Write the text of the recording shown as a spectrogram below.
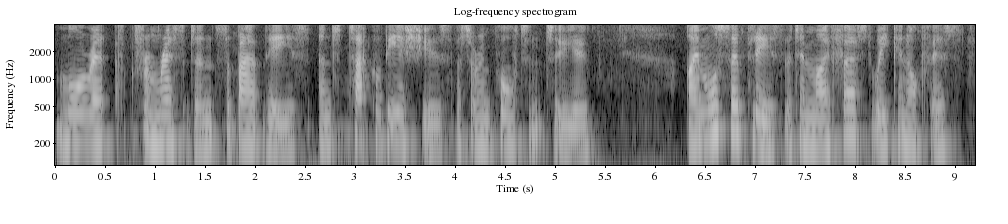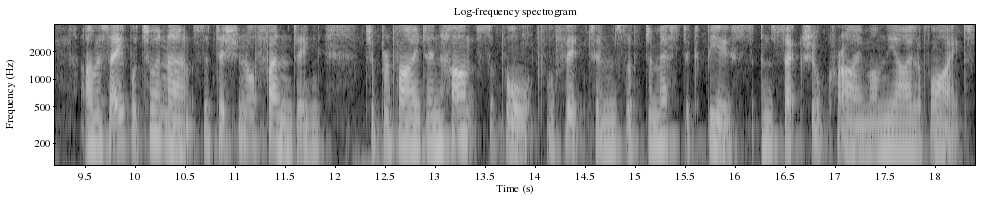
more re- from residents about these and to tackle the issues that are important to you. I am also pleased that in my first week in office, I was able to announce additional funding to provide enhanced support for victims of domestic abuse and sexual crime on the Isle of Wight.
